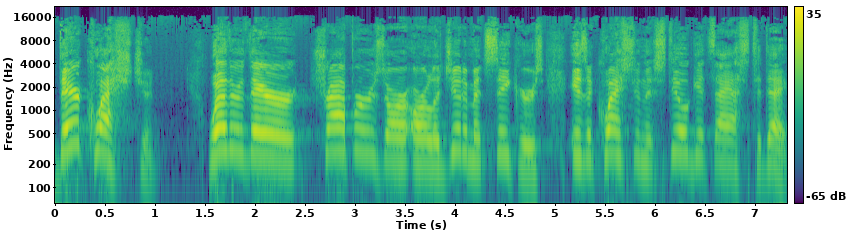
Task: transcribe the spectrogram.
Their question whether they're trappers or, or legitimate seekers, is a question that still gets asked today.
